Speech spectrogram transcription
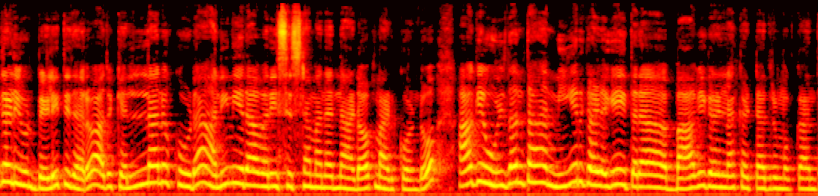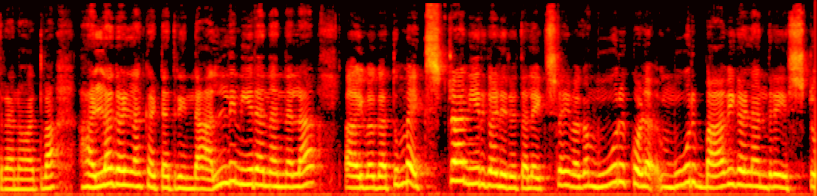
ಬೆಳೆಗಳು ಇವ್ರು ಬೆಳೀತಿದ್ದಾರೋ ಅದಕ್ಕೆಲ್ಲನೂ ಕೂಡ ಹನಿ ನೀರಾವರಿ ಸಿಸ್ಟಮ್ ಅನ್ನೋದನ್ನ ಅಡಾಪ್ಟ್ ಮಾಡಿಕೊಂಡು ಹಾಗೆ ಉಳ್ದಂತಹ ನೀರುಗಳಿಗೆ ಈ ಥರ ಬಾವಿಗಳನ್ನ ಕಟ್ಟೋದ್ರ ಮುಖಾಂತರನೋ ಅಥವಾ ಹಳ್ಳಗಳನ್ನ ಕಟ್ಟೋದ್ರಿಂದ ಅಲ್ಲಿ ನೀರನ್ನೆಲ್ಲ ಇವಾಗ ತುಂಬ ಎಕ್ಸ್ಟ್ರಾ ನೀರುಗಳಿರುತ್ತಲ್ಲ ಎಕ್ಸ್ಟ್ರಾ ಇವಾಗ ಮೂರು ಕೊಳ, ಮೂರು ಬಾವಿಗಳನ್ನ ಅಂದರೆ ಎಷ್ಟು?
